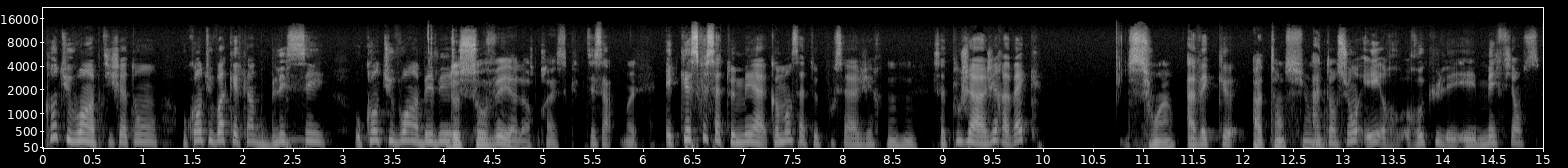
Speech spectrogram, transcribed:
Quand tu vois un petit chaton, ou quand tu vois quelqu'un de blessé, ou quand tu vois un bébé. De sauver alors presque. C'est ça. Et qu'est-ce que ça te met à. Comment ça te pousse à agir? Mhm. Ça te pousse à agir avec, Soin, avec euh, attention. attention et re- recul et, méfiance.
